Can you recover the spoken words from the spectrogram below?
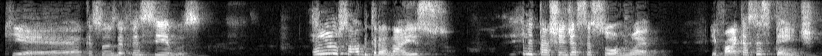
Que é questões defensivas. Ele não sabe treinar isso. Ele tá cheio de assessor, não é? Ele fala que é assistente.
